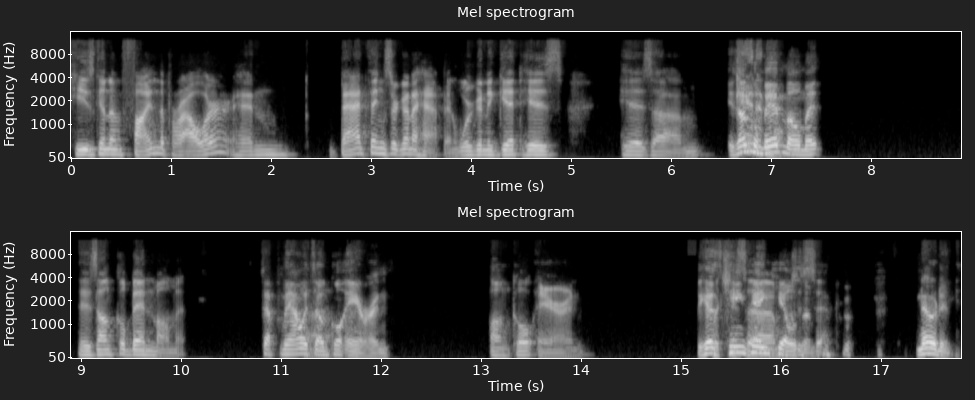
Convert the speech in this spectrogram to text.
he's going to find the prowler and bad things are going to happen we're going to get his his um His Uncle Ben moment. moment. his uncle ben moment Except now it's Uh, Uncle Aaron uncle aaron because which is, Kingpin uh, kills him. sad. Noted.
